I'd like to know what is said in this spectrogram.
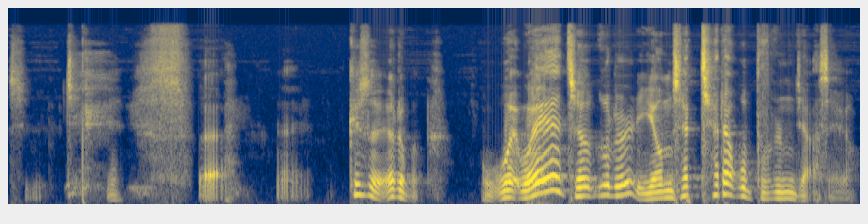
실뭉치. 예. 어, 어. 그래서 여러분 왜, 왜 저거를 염색체라고 부르는지 아세요?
